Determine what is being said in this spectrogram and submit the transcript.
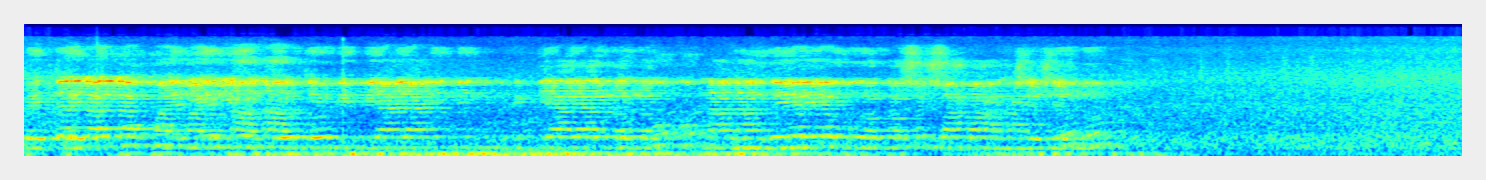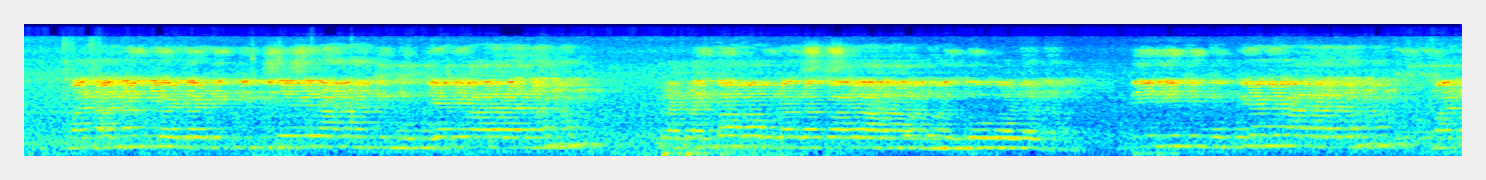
పెద్దలకు మరియు నాతో విద్యార్థి నా హృదయపూర్వక శుభాకాంక్షలు. మనం ఎడడికి చేయడానికి ముఖ్య కారణం ప్రతిభా పురస్కారాలు అందుకోవడం దీనికి ముఖ్య కారణం మన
